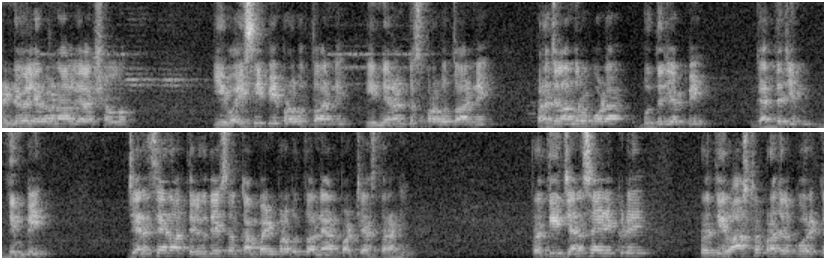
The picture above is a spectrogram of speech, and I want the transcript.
రెండు వేల ఇరవై నాలుగు ఎలక్షన్లో ఈ వైసీపీ ప్రభుత్వాన్ని ఈ నిరంకుశ ప్రభుత్వాన్ని ప్రజలందరూ కూడా బుద్ధి చెప్పి గద్దె దింపి జనసేన తెలుగుదేశం కంబైన్ ప్రభుత్వాన్ని ఏర్పాటు చేస్తారని ప్రతి జన సైనికుడి ప్రతి రాష్ట్ర ప్రజల కోరిక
